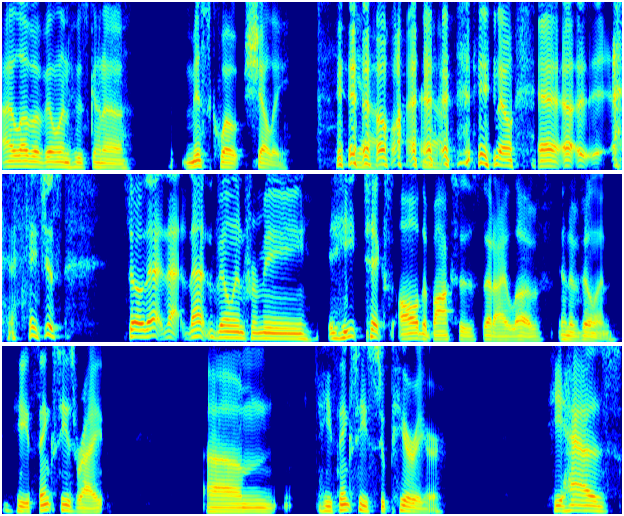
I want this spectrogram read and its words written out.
I love a villain who's going to misquote Shelley. you Yeah, know, yeah. you know, uh, uh, it's just so that that that villain for me, he ticks all the boxes that I love in a villain. He thinks he's right. Um, he thinks he's superior. He has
